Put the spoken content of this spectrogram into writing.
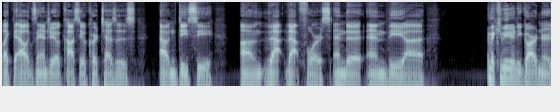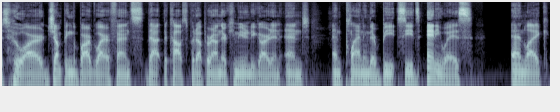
like the Alexandria Ocasio Cortezes out in D.C. Um, that that force and the and the uh, and the community gardeners who are jumping the barbed wire fence that the cops put up around their community garden and and planting their beet seeds anyways, and like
